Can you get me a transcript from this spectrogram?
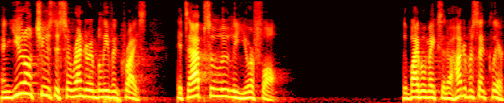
and you don't choose to surrender and believe in Christ, it's absolutely your fault. The Bible makes it 100% clear.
